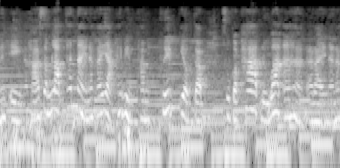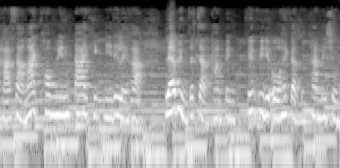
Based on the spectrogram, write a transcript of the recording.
นั่นเองนะคะสำหรับท่านไหนนะคะ อยากให้บิ่มทำคลิปเกี่ยวกับสุขภาพหรือว่าอาหารอะไรนะนะคะ สามารถคอมเมนต์ใต้คลิปนี้ได้เลยค่ะ แล้วบิ่มจะจัดทำเป็นคลิปวิดีโอให้กับทุกท่านได้ชม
